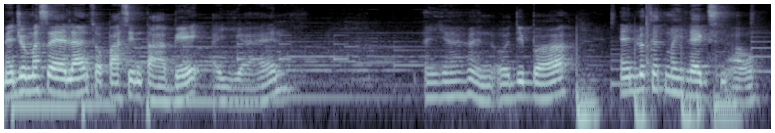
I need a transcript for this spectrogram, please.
medyo maselan. So, pasintabi. Ayan. Ayan. O, ba? And look at my legs now.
